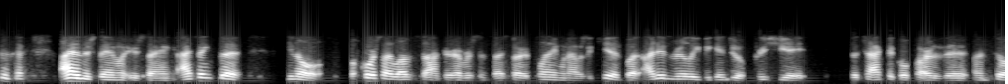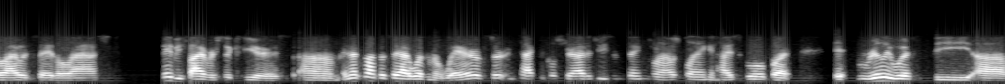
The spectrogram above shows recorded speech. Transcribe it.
I understand what you're saying. I think that, you know, of course, I loved soccer ever since I started playing when I was a kid, but I didn't really begin to appreciate the tactical part of it until I would say the last maybe five or six years. Um, and that's not to say I wasn't aware of certain tactical strategies and things when I was playing in high school, but it really with the um,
